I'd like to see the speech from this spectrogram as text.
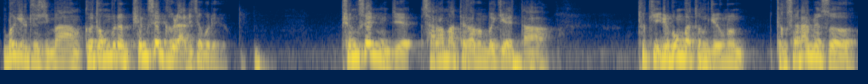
먹이를 주지만 그 동물은 평생 그걸 안 잊어버려요. 평생 이제 사람한테 가면 먹이가 있다. 특히 일본 같은 경우는 등산하면서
